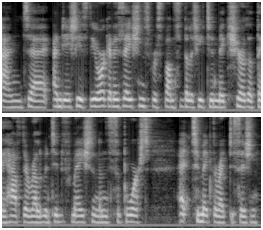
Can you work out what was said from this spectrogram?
and uh, and it is the organisation's responsibility to make sure that they have the relevant information and support uh, to make the right decision.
